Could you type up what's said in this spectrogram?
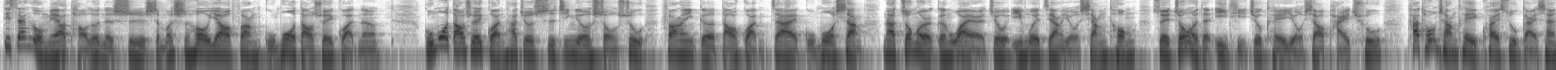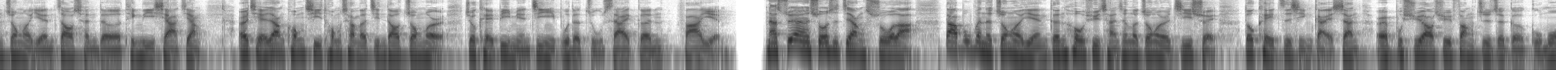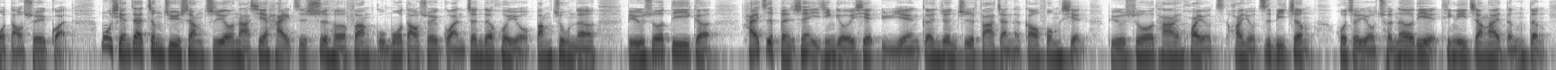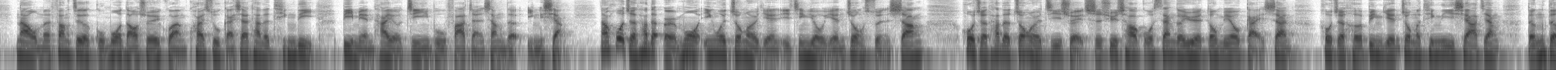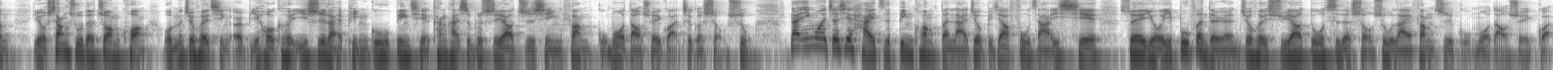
第三个我们要讨论的是什么时候要放鼓膜导水管呢？鼓膜导水管它就是经由手术放一个导管在鼓膜上，那中耳跟外耳就因为这样有相通，所以中耳的液体就可以有效排出。它通常可以快速改善中耳炎造成的听力下降，而且让空气通畅的进到中耳，就可以避免进一步的阻塞跟发炎。那虽然说是这样说啦，大部分的中耳炎跟后续产生的中耳积水都可以自行改善，而不需要去放置这个鼓膜导水管。目前在证据上，只有哪些孩子适合放鼓膜导水管，真的会有帮助呢？比如说，第一个，孩子本身已经有一些语言跟认知发展的高风险，比如说他患有患有自闭症，或者有唇腭裂、听力障碍等等。那我们放这个鼓膜导水管，快速改善他的听力，避免他有进一步发展上的影响。那或者他的耳膜因为中耳炎已经有严重损伤，或者他的中耳积水持续超过三个月都没有改善，或者合并严重的听力下降等等，有上述的状况，我们就会请耳鼻喉科医师来评估，并且看看是不是要执行放鼓膜导水管这个手术。那因为这些孩子病况本来就比较复杂一些，所以有一部分的人就会需要多次的手术来放置鼓膜导水管。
